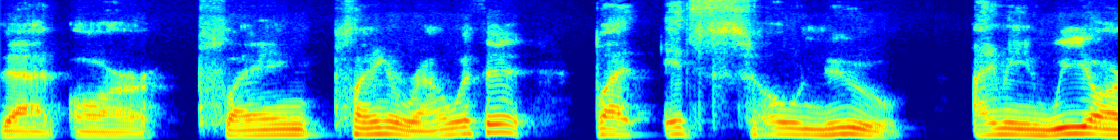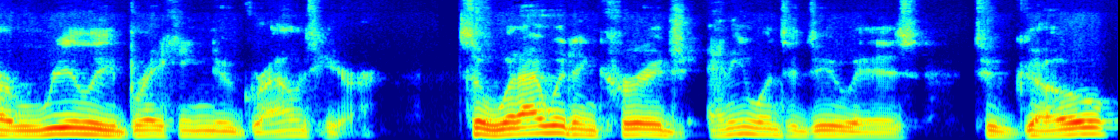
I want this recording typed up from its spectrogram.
that are playing playing around with it but it's so new. I mean, we are really breaking new ground here. So, what I would encourage anyone to do is to go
